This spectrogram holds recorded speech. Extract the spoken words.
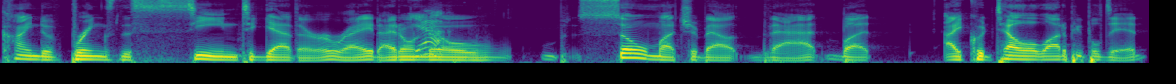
kind of brings the scene together, right? I don't Yeah. know so much about that, but I could tell a lot of people did.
